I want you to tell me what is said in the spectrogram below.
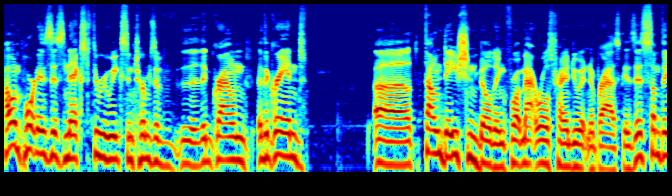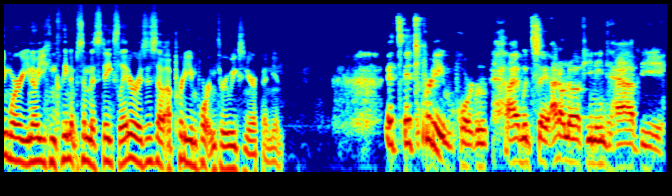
how important is this next three weeks in terms of the, the ground, the grand uh, foundation building for what Matt Rhule's trying to do at Nebraska? Is this something where you know you can clean up some mistakes later, or is this a, a pretty important three weeks in your opinion? It's it's pretty important. I would say I don't know if you need to have the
